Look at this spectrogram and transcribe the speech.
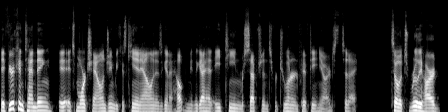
if you're contending, it's more challenging because Keenan Allen is going to help. I mean, the guy had 18 receptions for 215 yards today. So it's really hard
